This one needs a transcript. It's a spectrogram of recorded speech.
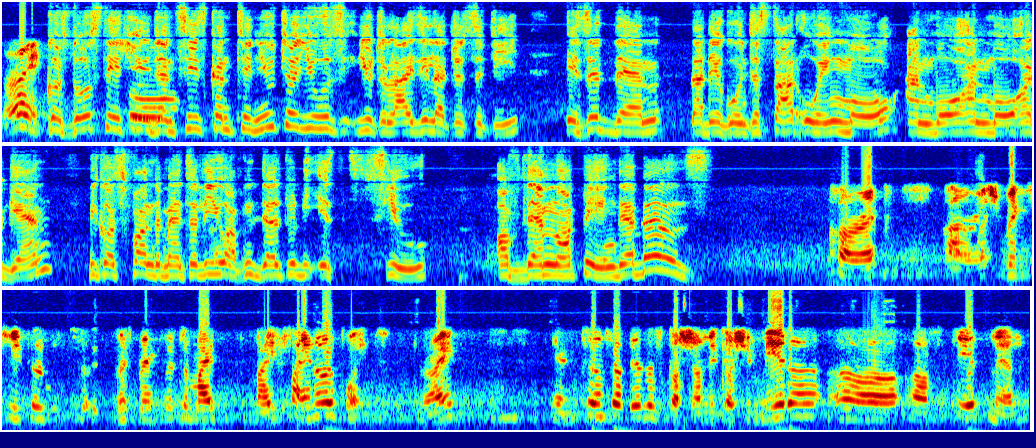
Right. Because those state So- agencies continue to use utilize electricity. Is it then that they're going to start owing more and more and more again? Because fundamentally, you haven't dealt with the issue of them not paying their bills. Correct. And which brings me to which brings me to my my final point, right? In terms of the discussion, because you made a, a, a statement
